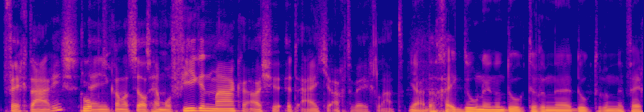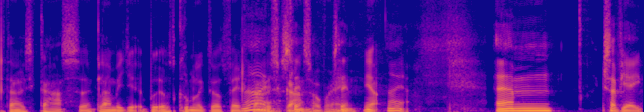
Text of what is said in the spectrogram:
vegetarisch. Klopt. En je kan het zelfs helemaal vegan maken als je het eitje achterwege laat. ja, dat ga ik doen. En dan doe ik er een, eh, doe ik er een vegetarische kaas, een klein beetje, eh, krummel ik er wat vegetarische Ah, ja, kaas slim, overheen. slim. Ja. Nou ja. Ehm, Xavier,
